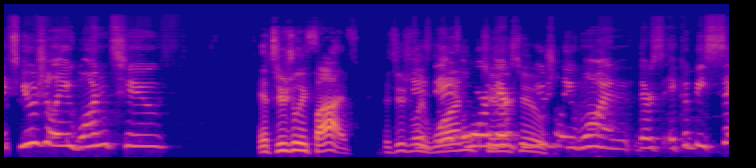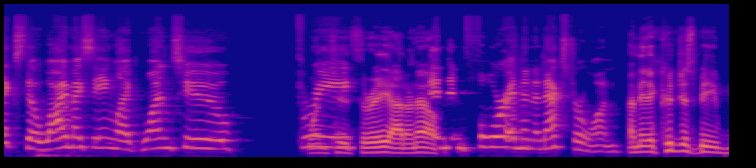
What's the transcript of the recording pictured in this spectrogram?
it's usually one, two. it's usually five. It's usually Is one, it? Or two, there's two. usually one. There's it could be six though. Why am I seeing like one, two, One, two, three, three. I don't know. and then four, and then an extra one? I mean, it could just be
